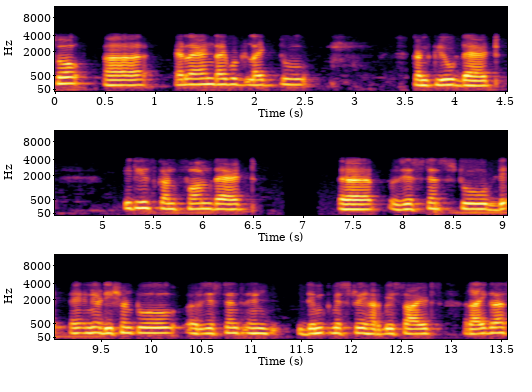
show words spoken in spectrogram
So uh, at the end, I would like to conclude that it is confirmed that uh, resistance to, in addition to resistance in dim chemistry herbicides, ryegrass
